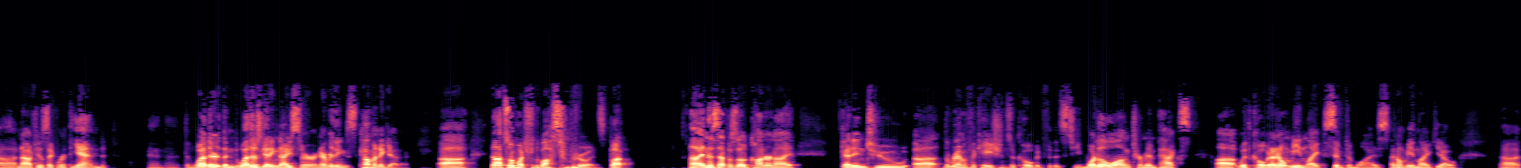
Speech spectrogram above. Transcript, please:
Uh, now it feels like we're at the end and the, the weather, the weather's getting nicer and everything's coming together. Uh, not so much for the Boston Bruins, but, uh, in this episode, Connor and I get into, uh, the ramifications of COVID for this team. What are the long-term impacts, uh, with COVID? I don't mean like symptom wise. I don't mean like, you know, uh,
